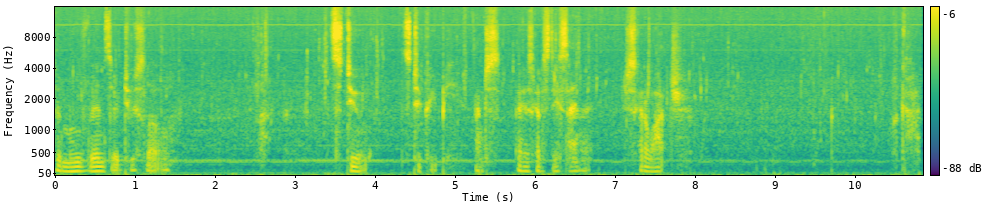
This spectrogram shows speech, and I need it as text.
The movements are too slow. It's too it's too creepy. I'm just I just gotta stay silent. Just gotta watch. Oh god.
